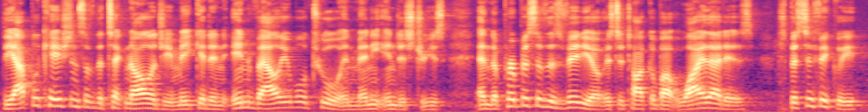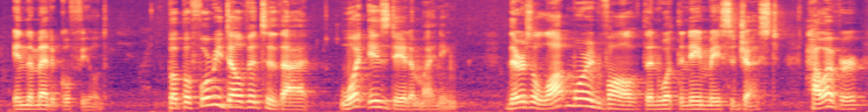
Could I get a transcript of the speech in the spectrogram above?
The applications of the technology make it an invaluable tool in many industries, and the purpose of this video is to talk about why that is, specifically in the medical field. But before we delve into that, what is data mining? There is a lot more involved than what the name may suggest. However,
